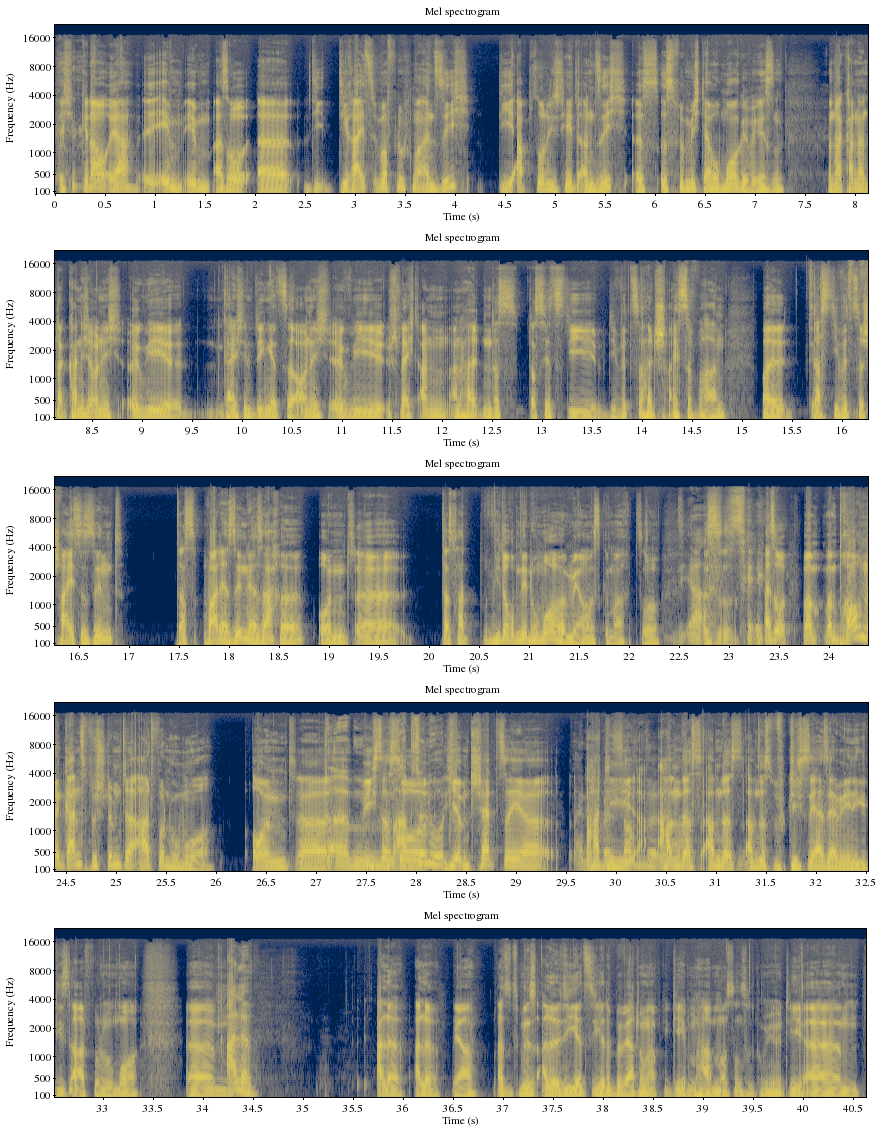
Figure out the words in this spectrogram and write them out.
Ich, genau, ja, eben, eben. Also äh, die, die Reizüberflutung an sich, die Absurdität an sich, ist, ist für mich der Humor gewesen. Und da kann, da kann ich auch nicht irgendwie, kann ich dem Ding jetzt auch nicht irgendwie schlecht an, anhalten, dass, dass jetzt die, die Witze halt scheiße waren. Weil, dass die Witze scheiße sind, das war der Sinn der Sache und äh, das hat wiederum den Humor bei mir ausgemacht. So. Ja, ist, also man, man braucht eine ganz bestimmte Art von Humor. Und äh, Ähm, wie ich das so absolut. hier im Chat sehe, hat die, haben das, haben das, haben das wirklich sehr, sehr wenige, diese Art von Humor. Ähm, Alle. alle, alle, ja. Also zumindest alle, die jetzt hier eine Bewertung abgegeben haben aus unserer Community. Ähm,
